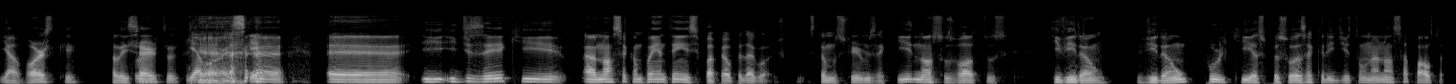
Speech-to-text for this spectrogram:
Jaworski, falei hum, certo? Jaworski. É, é, e, e, dizer que a nossa campanha tem esse papel pedagógico. Estamos firmes aqui, nossos votos que virão, virão porque as pessoas acreditam na nossa pauta.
